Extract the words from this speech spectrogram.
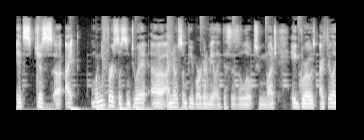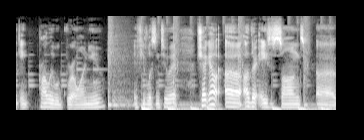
it's just uh, i when you first listen to it uh, i know some people are gonna be like this is a little too much it grows i feel like it probably will grow on you if you listen to it check out uh, other aces songs uh,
